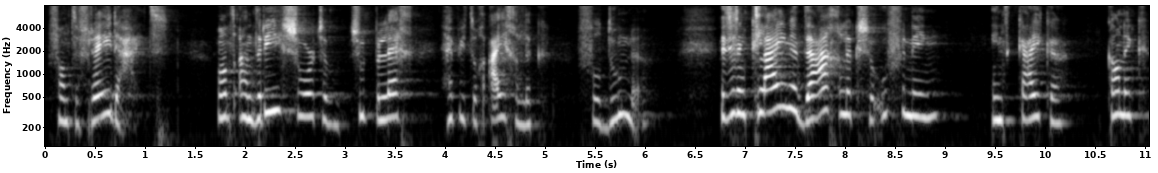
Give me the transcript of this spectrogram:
van tevredenheid. Want aan drie soorten zoet beleg heb je toch eigenlijk voldoende. Het is een kleine dagelijkse oefening in te kijken, kan ik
